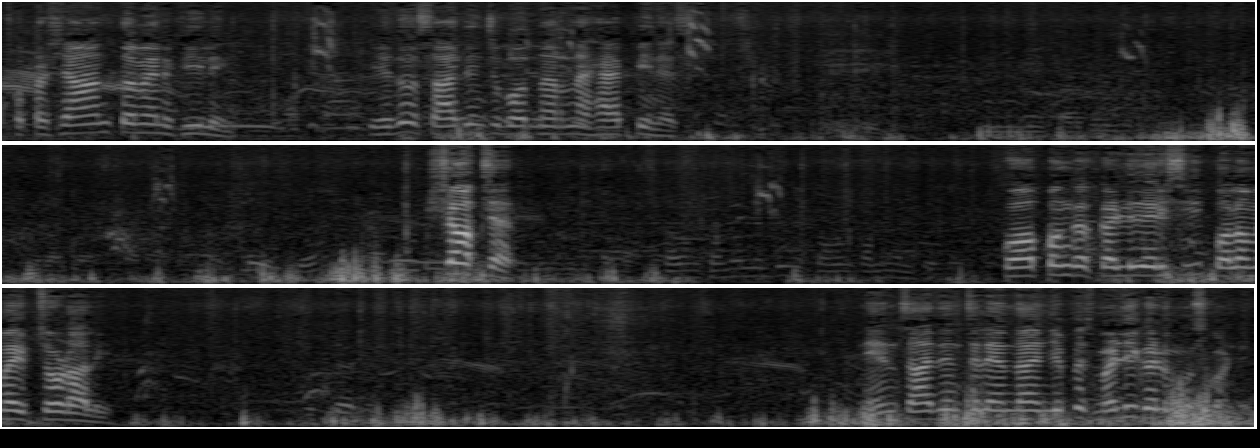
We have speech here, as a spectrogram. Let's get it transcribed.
ఒక ప్రశాంతమైన ఫీలింగ్ ఏదో సాధించబోతున్నారన్న హ్యాపీనెస్ షాక్ సార్ కోపంగా కళ్ళు తెరిచి పొలం వైపు చూడాలి. నేను సాధించలేదా అని చెప్పేసి మళ్ళీ కళ్ళు మూసుకోండి.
